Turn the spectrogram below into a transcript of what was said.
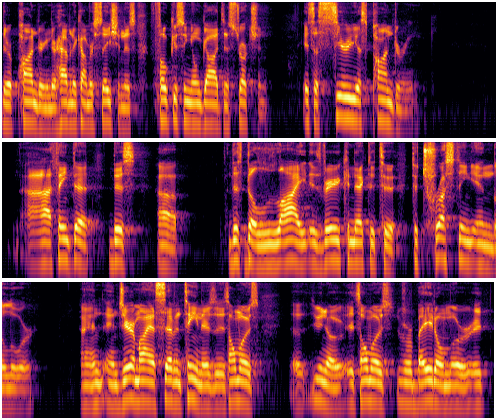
they're pondering, they're having a conversation, that's focusing on God's instruction. It's a serious pondering. I think that this. Uh, this delight is very connected to, to trusting in the Lord. And, and Jeremiah 17, there's it's almost, uh, you know, it's almost verbatim or it,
